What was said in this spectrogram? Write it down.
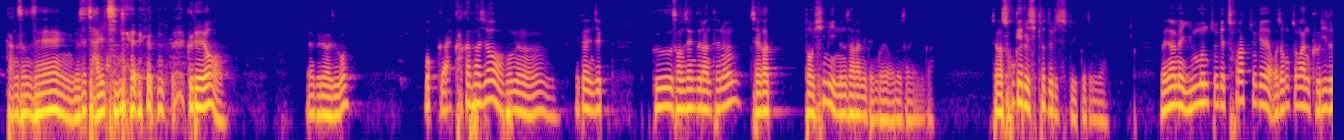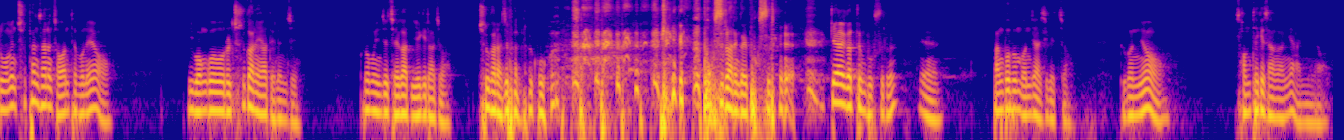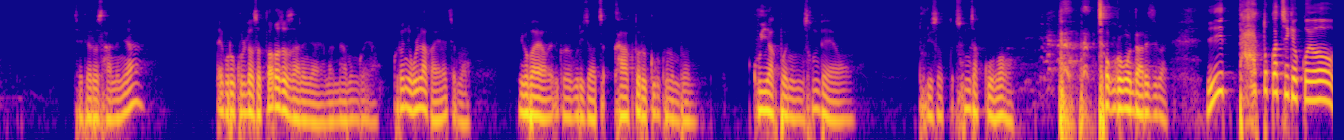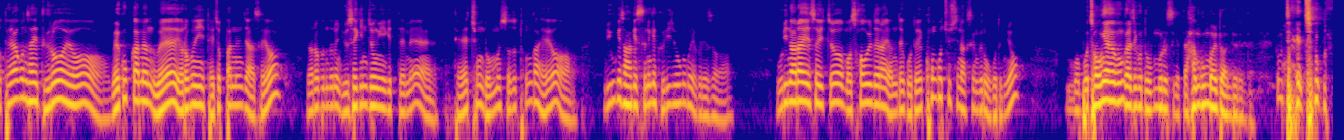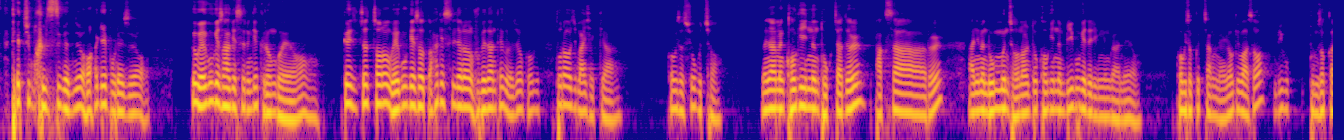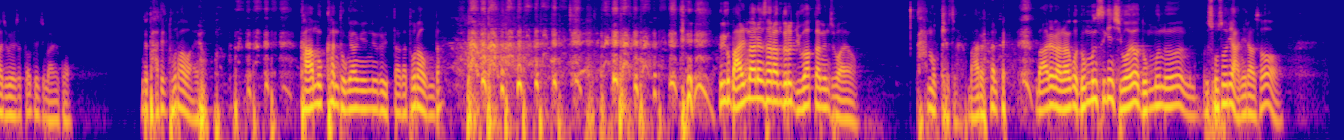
강 선생, 요새 잘 지내. 그래요. 네, 그래가지고, 뭐, 갑갑하죠, 보면은. 그러니까 이제 그 선생들한테는 제가 더 힘이 있는 사람이 된 거예요, 어느 사이인가. 제가 소개를 시켜드릴 수도 있거든요. 왜냐하면 인문 쪽에 철학 쪽에 어정쩡한 글이 들어오면 출판사는 저한테 보내요. 이 원고를 출간해야 되는지. 그러면 이제 제가 얘기를 하죠. 출간하지 말라고. 그러니까 복수를 하는 거예요, 복수를. 깨알 같은 복수를. 예. 방법은 뭔지 아시겠죠? 그건요, 선택의 상황이 아니에요. 제대로 사느냐, 떼고로 굴러서 떨어져 사느냐만 남은 거예요. 그러니 올라가야죠, 뭐. 이거 봐요. 그 우리 저 가학도를 꿈꾸는 분. 9위학번인 선배예요. 둘이서 손잡고 전공은 다르지만 이 다 똑같이 겪어요. 대학원 사이 들어요. 외국 가면 왜 여러분이 대접받는지 아세요? 여러분들은 유색인종이기 때문에 대충 논문 써도 통과해요. 미국에서 하게 쓰는 게 그리 좋은 거예요. 그래서 우리나라에서 있죠. 뭐 서울대나 연대고도에 콩고 출신 학생들 오거든요. 뭐, 뭐 정예학원 가지고 논문을 쓰겠다. 한국말도 안 되는데. 그럼 대충, 대충 글 쓰면요. 하게 보내줘요. 그 외국에서 하게 쓰는 게 그런 거예요. 그, 저, 저는 외국에서 또 하게 쓰려는 후배들한테 그러죠. 거기 돌아오지 마, 이 새끼야. 거기서 쇼 붙여. 왜냐하면 거기 있는 독자들, 박사를, 아니면 논문 저널도 거기 있는 미국 애들이 읽는 거 아니에요. 거기서 끝장내. 여기 와서 미국 분석 가지고 해서 떠들지 말고. 근데 다들 돌아와요. 감옥한 동양인으로 있다가 돌아온다? 그리고 말 많은 사람들은 유학 가면 좋아요. 감옥해져요. 말을 안 해. 말을 안 하고 논문 쓰긴 쉬워요. 논문은 소설이 아니라서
